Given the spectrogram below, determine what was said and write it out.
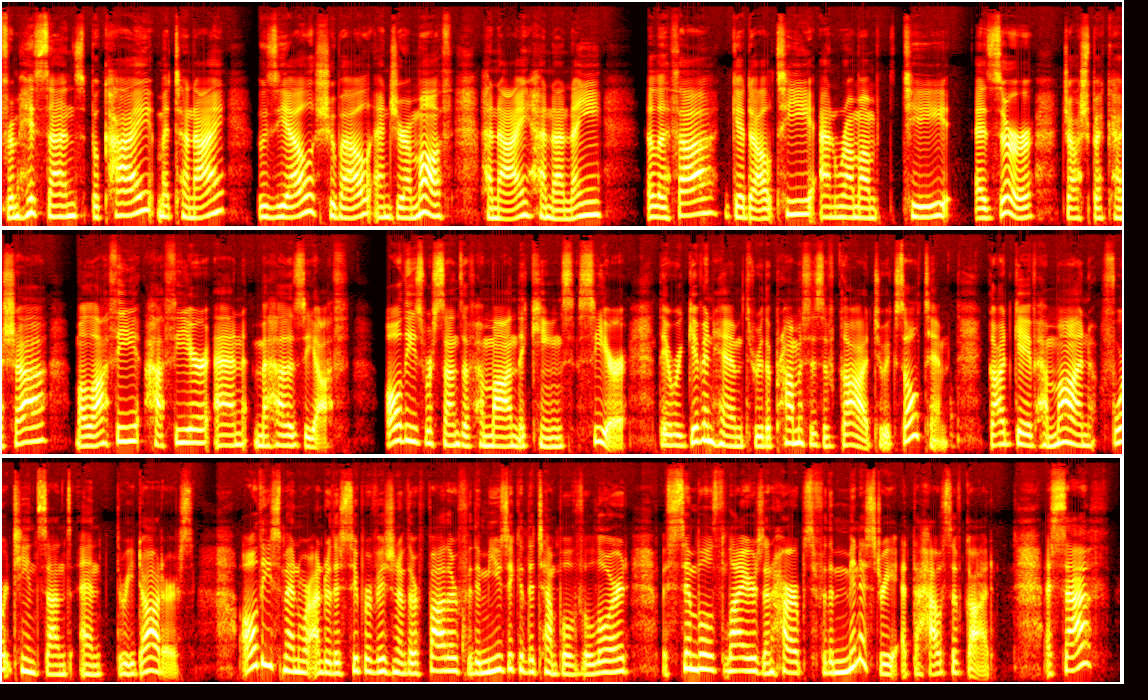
from his sons Bukai, Matanai, Uziel, Shubal, and Jeremoth, Hanai, Hanani, Elitha, Gedalti, and Ramamti Ezer, Joshbekashah, Malathi, Hathir, and Mahazioth. All these were sons of Heman the king's seer. They were given him through the promises of God to exalt him. God gave Heman 14 sons and three daughters. All these men were under the supervision of their father for the music of the temple of the Lord, with cymbals, lyres, and harps for the ministry at the house of God. Asaph,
